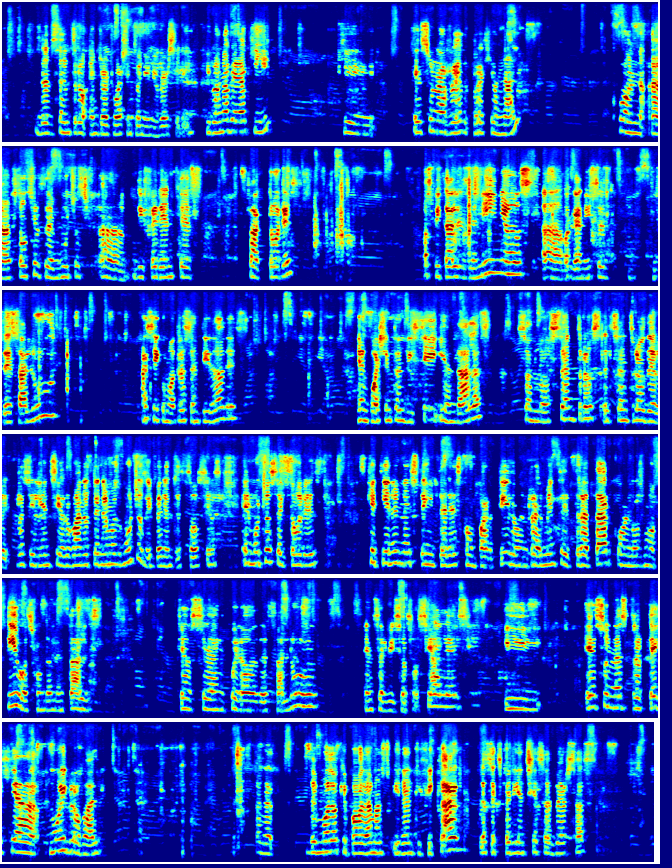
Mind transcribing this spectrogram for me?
del centro en George Washington University. Y van a ver aquí que es una red regional con ah, socios de muchos ah, diferentes factores, hospitales de niños, uh, organismos de salud, así como otras entidades. En Washington, D.C. y en Dallas son los centros, el centro de resiliencia urbana. Tenemos muchos diferentes socios en muchos sectores que tienen este interés compartido en realmente tratar con los motivos fundamentales, ya sea en cuidado de salud, en servicios sociales, y es una estrategia muy global, de modo que podamos identificar las experiencias adversas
